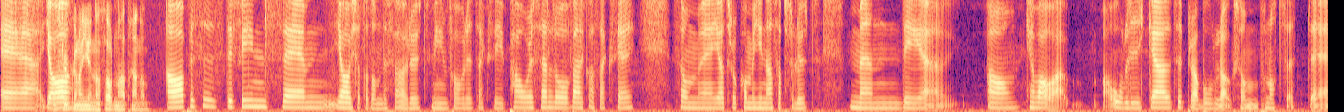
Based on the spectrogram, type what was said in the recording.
Eh, Som ja, skulle kunna gynnas av den här trenden? ja, precis. Det finns, eh, jag har tjatat om det förut, min favoritaktie är Powercell och vätgasaktier som eh, jag tror kommer gynnas absolut. Men det ja, kan vara olika typer av bolag som på något sätt eh,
